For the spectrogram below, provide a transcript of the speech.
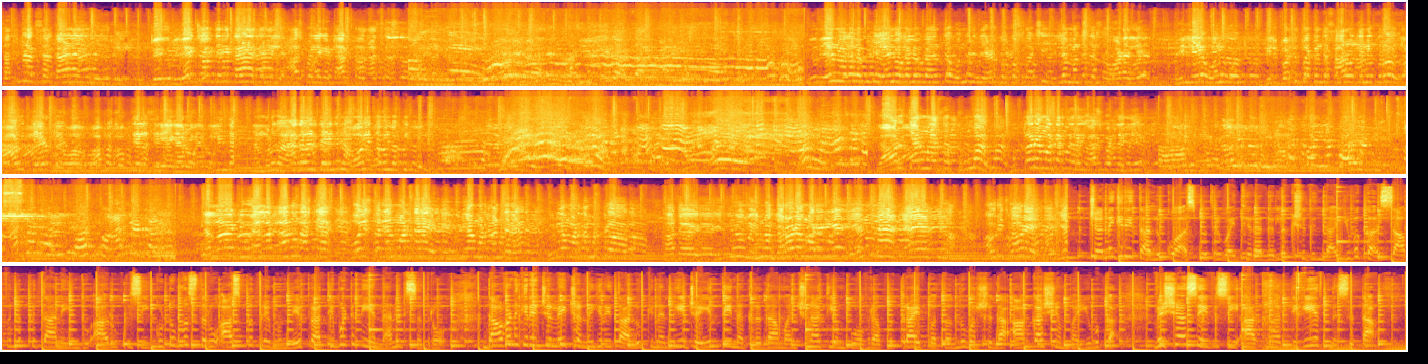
ಸತ್ತು ಸರ್ ಕಾರಣ ಬೇಜವಾಬ್ದಾರಿ ಕಾರಣ ಸರ್ ಇಲ್ಲಿ. ಹಾಸ್ಪಿಟಲ್ಗೆ ಡಾಕ್ಟರ್ ಇವ್ರು ಏನು ಹೋಗಲ್ಲ ಬಿಡಿ, ಏನು ಹೋಗಲ್ಲ ಅಂತ ಒಂದರಿಂದ ಎರಡು ಗ್ಲೂಕೋಸ್ ಹಾಕಿ ಇಲ್ಲೇ ಮನ್ಸಿದ್ದಾರೆ ಸರ್ ವಾರ್ಡಲ್ಲಿ. ಇಲ್ಲಿ ಒಂದು, ಇಲ್ಲಿ ಬರ್ತಿರ್ತಕ್ಕಂಥ ಸಾರ್ವಜನಿಕರು ಯಾರು ಕೇರ್ ವಾಪಸ್ ಹೋಗ್ತಿಲ್ಲ ಸರಿಯಾಗಿ ಯಾರು. ಇಲ್ಲಿಂದ ನಮ್ಮ ಹುಡುಗ ಆಗಲ್ಲ ಅಂತ ಹೇಳಿದ್ರೆ ಅವಾಗೇ ತಗೊಂಡು ಹೋಗ್ತಿದ್ವಿ ಯಾರು ಕೇರ್ ಮಾಡಲ್ಲ ಸರ್ ತುಂಬಾ ಮುಕ್ತಾರೆ ಮಾತಾಡ್ತಾರೆ ಈ ಹಾಸ್ಪಿಟಲಲ್ಲಿ ಎಲ್ಲ ನೀವು ಎಲ್ಲ ಕಾನೂನು ಅಷ್ಟೇ. ಪೊಲೀಸರು ಏನ್ ಮಾಡ್ತಾರೆ? ವಿಡಿಯೋ ಮಾಡ್ಕೊಂತಾರೆ. ವಿಡಿಯೋ ಮಾಡ್ಕೊಂಡ್ಬಿಟ್ಟು ಇನ್ನೂ ಇನ್ನೂ ದರೋಡೆ ಮಾಡೋರಿಗೆ ಏನು ಆಸ್ಪತ್ರೆ ವೈದ್ಯರ ನಿರ್ಲಕ್ಷ್ಯದಿಂದ ಯುವಕ ಸಾವನ್ನಪ್ಪಿದ್ದಾನೆ ಎಂದು ಆರೋಪಿಸಿ ಕುಟುಂಬಸ್ಥರು ಆಸ್ಪತ್ರೆ ಮುಂದೆ ಪ್ರತಿಭಟನೆಯನ್ನ ನಡೆಸಿದರು. ದಾವಣಗೆರೆ ಜಿಲ್ಲೆ ಚನ್ನಗಿರಿ ತಾಲೂಕಿನಲ್ಲಿ ಜಯಂತಿ ನಗರದ ಮಂಜುನಾಥ್ ಎಂಬುವವರ ಪುತ್ರ ಇಪ್ಪತ್ತೊಂದು ವರ್ಷದ ಆಕಾಶ್ ಎಂಬ ಯುವಕ ವಿಷ ಸೇವಿಸಿ ಆತ್ಮಹತ್ಯೆಗೆ ಯತ್ನಿಸಿದ್ದ.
